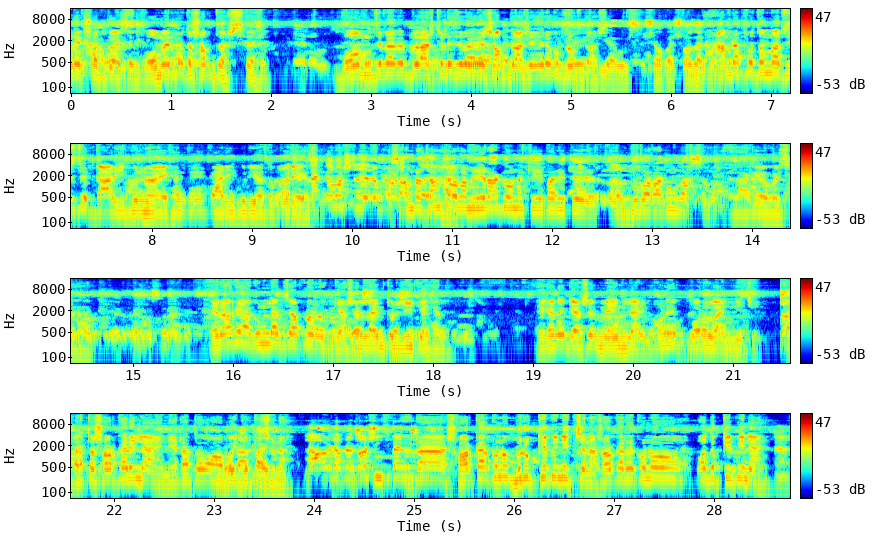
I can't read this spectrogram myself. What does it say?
অনেক শব্দ আছে বোমের মতো শব্দ আসছে বোম যেভাবে ব্লাস্ট হলে যেভাবে শব্দ আসে এরকম শব্দ আসে। সবাই সজাগ আমরা প্রথম ভাবছি যে গাড়ি গুণ হয় এখান থেকে গাড়ি গুড়ি হয়তো পড়ে গেছে। আচ্ছা আমরা জানতে পারলাম এর আগেও নাকি এই বাড়িতে দুবার আগুন লাগছিল? এর আগে হয়েছে হ্যাঁ। এর আগে আগুন লাগছে আপনার গ্যাসের লাইন তো লিক এখানে। এখানে গ্যাসের মেইন লাইন অনেক বড় লাইন নিচে। এটা তো সরকারি লাইন এটা তো অবৈধ কিছু না। না হলে আপনার দশ ইঞ্চি পাইবেন। এটা সরকার কোনো ভ্রুক্ষেপই নিচ্ছে না সরকারের কোনো পদক্ষেপই নাই। হ্যাঁ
